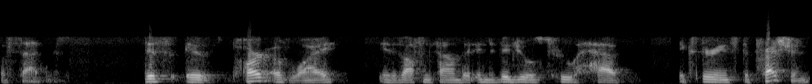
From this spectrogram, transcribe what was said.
of sadness. This is part of why it is often found that individuals who have experienced depression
